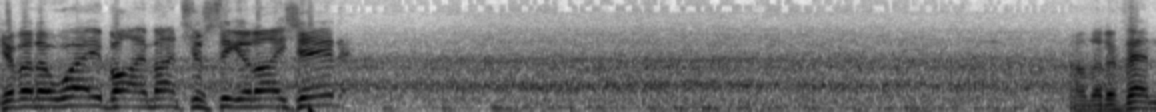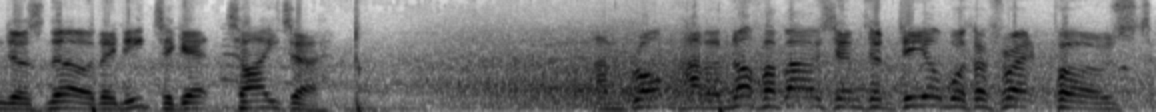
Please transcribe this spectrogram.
Given away by Manchester United. Well, the defenders know they need to get tighter. And Bronk had enough about him to deal with the threat posed.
